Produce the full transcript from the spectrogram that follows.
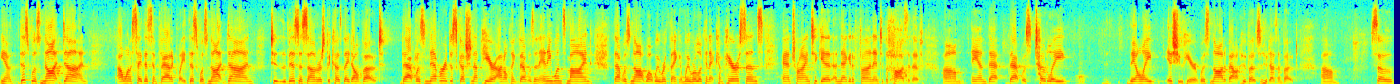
you know, this was not done, I want to say this emphatically, this was not done to the business owners because they don't vote. That was never a discussion up here. I don't think that was in anyone's mind. That was not what we were thinking. We were looking at comparisons and trying to get a negative fund into the positive. Um, And that, that was totally the only issue here was not about who votes and who doesn't vote. Um, So,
